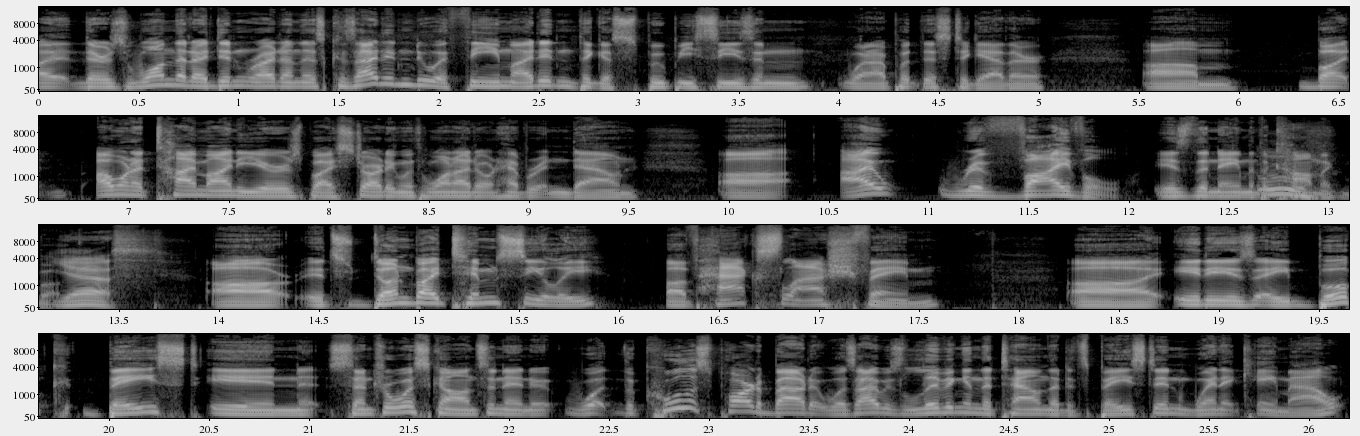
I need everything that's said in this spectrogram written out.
Uh, there's one that I didn't write on this because I didn't do a theme. I didn't think of spoopy season when I put this together. Um, but I want to tie mine to yours by starting with one I don't have written down. Uh, I revival is the name of the Ooh, comic book. Yes. Uh, it's done by Tim Seeley of Hack Slash fame. Uh, it is a book based in central Wisconsin, and it, what the coolest part about it was I was living in the town that it's based in when it came out,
